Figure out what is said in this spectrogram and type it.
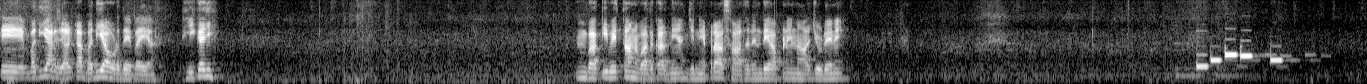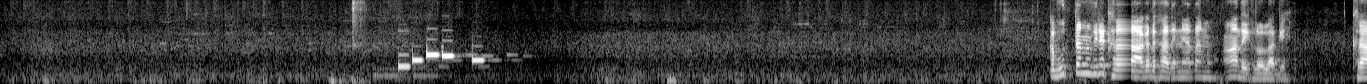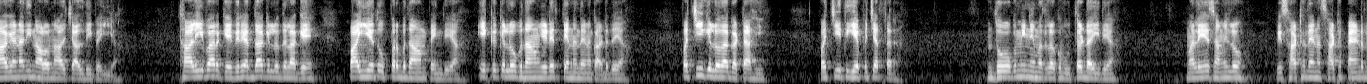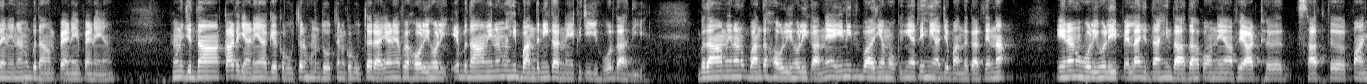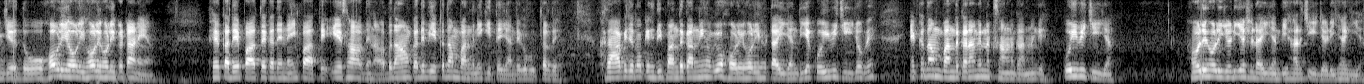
ਤੇ ਵਧੀਆ ਰਿਜ਼ਲਟ ਆ, ਵਧੀਆ ਉੜਦੇ ਪਏ ਆ। ਠੀਕ ਹੈ ਜੀ? ਬਾਕੀ ਵੀ ਧੰਨਵਾਦ ਕਰਦੇ ਆ, ਜਿੰਨੇ ਭਰਾ ਸਾਥ ਦਿੰਦੇ ਆ, ਆਪਣੇ ਨਾਲ ਜੁੜੇ ਨੇ। ਕਬੂਤਰ ਨੂੰ ਵੀਰੇ ਖਰਾਕ ਦਿਖਾ ਦਿੰਨੇ ਆ ਤੁਹਾਨੂੰ, ਆਹ ਦੇਖ ਲਓ ਲਾਗੇ। ਖਰਾਕ ਇਹਨਾਂ ਦੀ ਨਾਲੋਂ ਨਾਲ ਚੱਲਦੀ ਪਈ ਆ। ਥਾਲੀ ਭਰ ਕੇ ਵੀਰੇ ਅੱਧਾ ਕਿਲੋ ਦੇ ਲਾਗੇ ਪਾਈਏ ਤੋਂ ਉੱਪਰ ਬਦਾਮ ਪੈਂਦੇ ਆ। 1 ਕਿਲੋ ਬਦਾਮ ਜਿਹੜੇ 3 ਦਿਨ ਕੱਢਦੇ ਆ। 25 ਕਿਲੋ ਦਾ ਗੱਟਾ ਸੀ। 25 ਤੀਏ 75 ਦੋ ਕੁ ਮਹੀਨੇ ਮਤਲਬ ਕਬੂਤਰ ਡਾਈ ਦੇ ਆ। ਮਤਲਬ ਇਹ ਸਮਝ ਲਓ ਵੀ 60 ਦਿਨ 60 65 ਦਿਨ ਇਹਨਾਂ ਨੂੰ ਬਦਾਮ ਪੈਣੇ ਪੈਣੇ ਆ। ਹੁਣ ਜਿੱਦਾਂ ਘਟ ਜਾਣੇ ਆ, ਅੱਗੇ ਕਬੂਤਰ, ਹੁਣ ਦੋ ਤਿੰਨ ਕਬੂਤਰ ਰਹਿ ਜਾਣੇ ਆ, ਫਿਰ ਹੌਲੀ ਹੌਲੀ ਇਹ ਬਦਾਮ ਇਹਨਾਂ ਨੂੰ ਅਸੀਂ ਬੰਦ ਨਹੀਂ ਕਰਨੇ, ਇੱਕ ਚੀਜ਼ ਹੋਰ ਦੱਸ ਦਈਏ। ਬਦਾਮ ਇਹਨਾਂ ਨੂੰ ਬੰਦ ਹੌਲੀ ਹੌਲੀ ਕਰਨੇ ਆ, ਇਹ ਨਹੀਂ ਵੀ ਬਾਜ਼ੀਆਂ ਮੁੱਕ ਗਈਆਂ ਤੇ ਅਸੀਂ ਅੱਜ ਬੰਦ ਕਰਤੇ ਨਾ ਇਹਨਾਂ ਨੂੰ ਹੌਲੀ ਹੌਲੀ ਪਹਿਲਾਂ ਜਿੱਦਾਂ ਅਸੀਂ 10 10 ਪਾਉਂਦੇ ਆ ਫਿਰ 8 7 5 2 ਹੌਲੀ ਹੌਲੀ ਹੌਲੀ ਹੌਲੀ ਘਟਾਣੇ ਆ। ਫਿਰ ਕਦੇ ਪਾਤੇ, ਕਦੇ ਨਹੀਂ ਪਾਤੇ, ਇਸ ਹਿਸਾਬ ਦੇ ਨਾਲ। ਬਦਾਮ ਕਦੇ ਵੀ ਇੱਕਦਮ ਬੰਦ ਨਹੀਂ ਕੀਤੇ ਜਾਂਦੇ ਕਬੂਤਰ ਦੇ। ਖੁਰਾਕ ਜਦੋਂ ਕਿਸੇ ਦੀ ਬੰਦ ਕਰਨੀ ਹੋਵੇ, ਉਹ ਹੌਲੀ ਹੌਲੀ ਹਟਾਈ ਜਾਂਦੀ ਹੈ ਕੋਈ ਵੀ ਚੀਜ਼ ਹੋਵੇ, ਇੱਕਦਮ ਬੰਦ ਕਰਾਂਗੇ, ਨੁਕਸਾਨ ਕਰਨਗੇ। ਕੋਈ ਵੀ ਚੀਜ਼ ਆ। ਹੌਲੀ ਹੌਲੀ ਜਿਹੜੀ ਆ, ਛਡਾਈ ਜਾਂਦੀ ਹਰ ਚੀਜ਼ ਜਿਹੜੀ ਹੈਗੀ ਆ।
